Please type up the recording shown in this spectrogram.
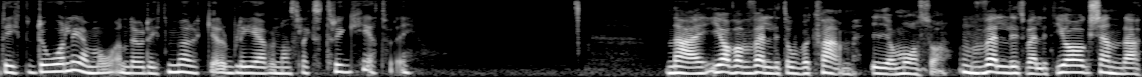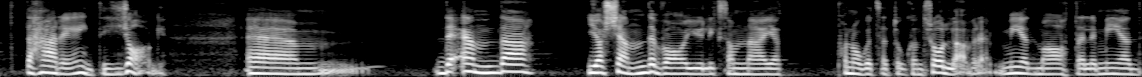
ditt dåliga mående och ditt mörker blev någon slags trygghet för dig? Nej, jag var väldigt obekväm i att må så. Väldigt, väldigt. Jag kände att det här är inte jag. Ehm, det enda jag kände var ju liksom när jag på något sätt tog kontroll över det. Med mat eller med,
